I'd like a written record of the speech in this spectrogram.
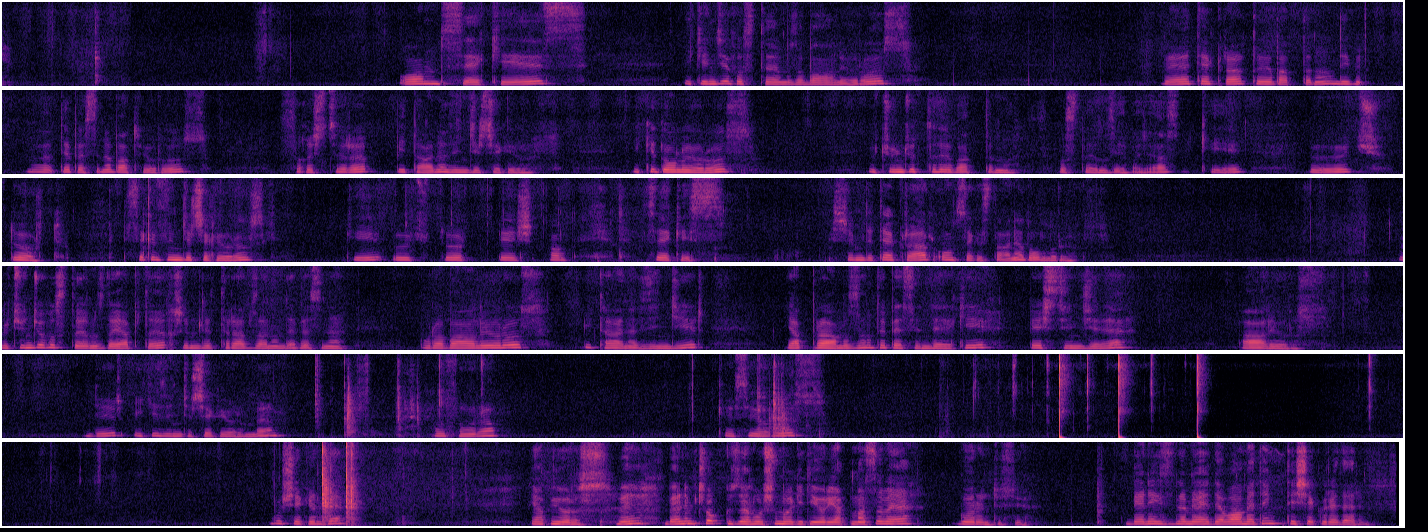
18 ikinci fıstığımızı bağlıyoruz ve tekrar tığ battının dibi tepesine batıyoruz sıkıştırıp bir tane zincir çekiyoruz. 2 doluyoruz. Üçüncü tığ battımı fıstığımızı yapacağız. 2 3 4 8 zincir çekiyoruz. 2 3 4 5 6 8 şimdi tekrar 18 tane dolduruyoruz. Üçüncü fıstığımızı da yaptık. Şimdi trabzanın tepesine bura bağlıyoruz. Bir tane zincir yaprağımızın tepesindeki 5 zincire bağlıyoruz. Bir iki zincir çekiyorum ben. Ondan sonra kesiyoruz. Bu şekilde yapıyoruz ve benim çok güzel hoşuma gidiyor yapması ve görüntüsü. Beni izlemeye devam edin. Teşekkür ederim.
